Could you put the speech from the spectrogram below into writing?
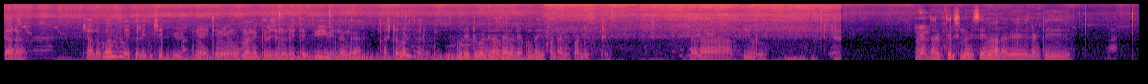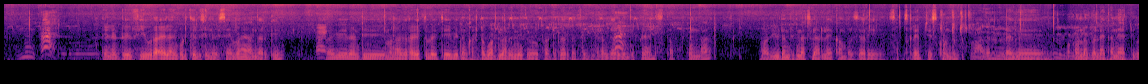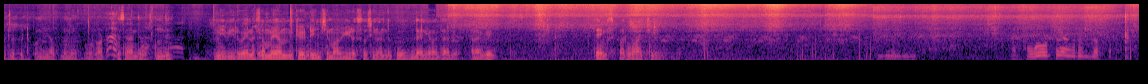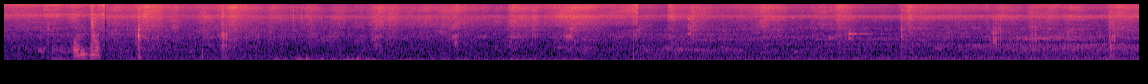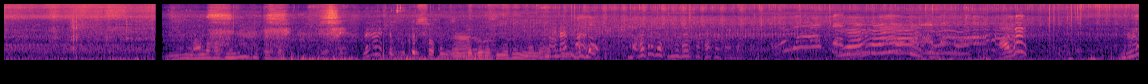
చాలా చాలా బాగా సేకరించి వీటిని అయితే మేము మన గిరిజనులు అయితే ఈ విధంగా కష్టపడతారు. ఇప్పుడు ఎటువంటి రసాయనం లేకుండా ఈ పంటని పండిస్తారు. చాలా ప్యూరు. మీ అందరికీ తెలిసిన విషయమే అలాగే ఇలాంటి ఇలాంటి ఫీవర్ ఆయిల్ అని కూడా తెలిసిన విషయమే అందరికీ. అలాగే ఇలాంటి మన రైతులు అయితే ఏ విధంగా కష్టపడుతున్నారో మీకు పర్టికులర్గా చూపించడం జరిగింది ఫ్రెండ్స్ తప్పకుండా మా వీడియో మీకు నచ్చినట్లే కంపల్సరీ సబ్స్క్రైబ్ చేసుకోండి. అలాగే పక్కన బెల్ ఐకాన్ని యాక్టివేట్లో పెట్టుకోండి. అప్పుడు మీకు నోటిఫికేషన్ అంతే వస్తుంది. మీ విలువైన సమయం కేటాయించి మా వీడియోస్ చూసినందుకు ధన్యవాదాలు. అలాగే థ్యాంక్స్ ఫర్ వాచింగ్ ಹೋಗೋ ಹೊತ್ತಿನ ಅಂಗಡಿ ಬಿದ್ದಪ್ಪ ಹಣಿ ಕೂಡ Hadi.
